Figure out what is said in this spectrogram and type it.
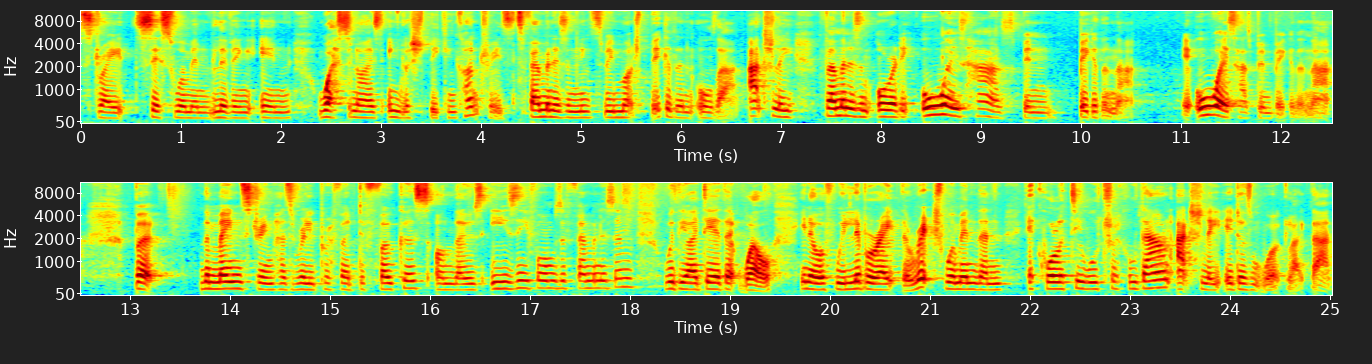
straight, cis women living in westernised English-speaking countries. Feminism needs to be much bigger than all that. Actually, feminism already always has been bigger than that. It always has been bigger than that. But the mainstream has really preferred to focus on those easy forms of feminism with the idea that, well, you know, if we liberate the rich women, then equality will trickle down. Actually, it doesn't work like that.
